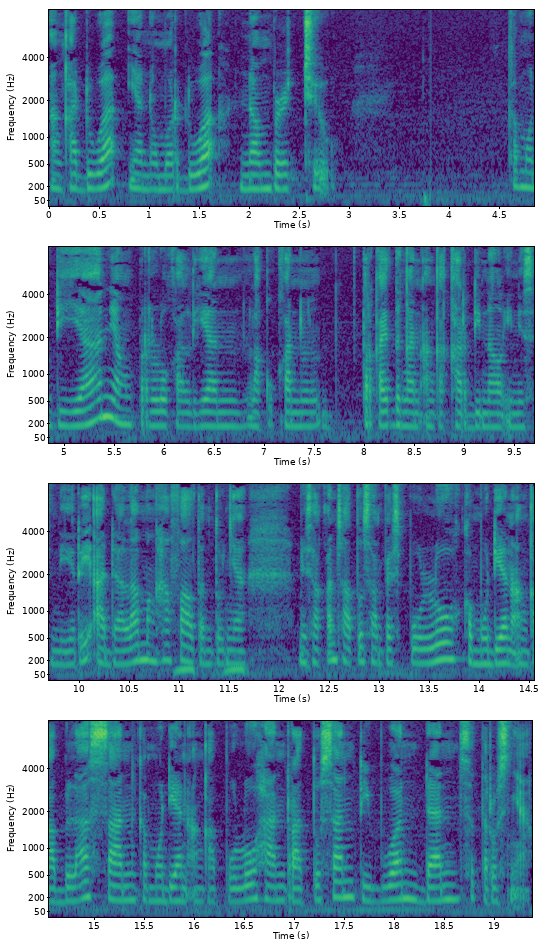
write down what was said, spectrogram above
Angka dua ya nomor dua, number two. Kemudian yang perlu kalian lakukan terkait dengan angka kardinal ini sendiri adalah menghafal tentunya misalkan 1 sampai 10, kemudian angka belasan, kemudian angka puluhan, ratusan, ribuan dan seterusnya.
